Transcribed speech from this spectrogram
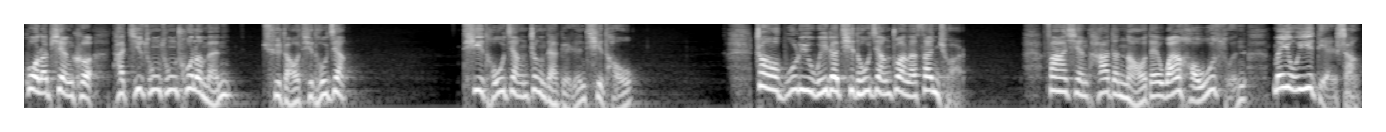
过了片刻，他急匆匆出了门，去找剃头匠。剃头匠正在给人剃头。赵不律围着剃头匠转了三圈，发现他的脑袋完好无损，没有一点伤。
